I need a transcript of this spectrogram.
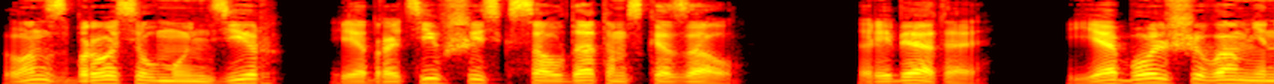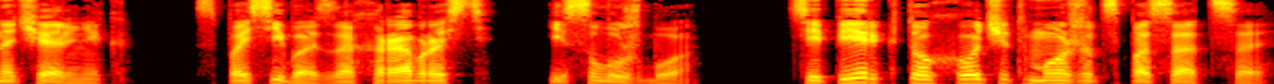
он сбросил мундир и, обратившись к солдатам, сказал, «Ребята, я больше вам не начальник. Спасибо за храбрость и службу. Теперь кто хочет, может спасаться».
